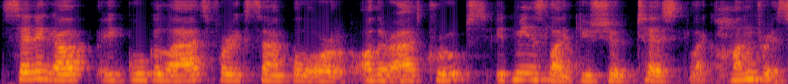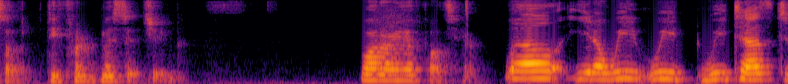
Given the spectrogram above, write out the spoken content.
setting up a Google Ads, for example, or other ad groups, it means like you should test like hundreds of different messaging what are your thoughts here? Well, you know, we we we test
